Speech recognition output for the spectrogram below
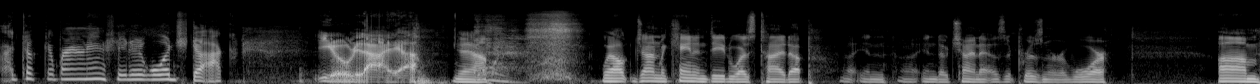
I took the brown acid at Woodstock. You liar. Yeah. Well, John McCain indeed was tied up uh, in uh, Indochina as a prisoner of war. Um,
